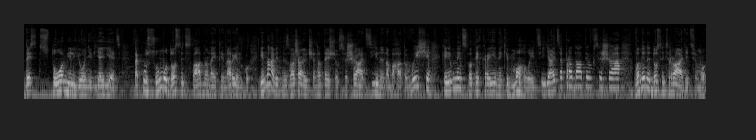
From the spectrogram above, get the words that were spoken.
десь 100 мільйонів яєць. Таку суму досить складно знайти на ринку. І навіть незважаючи на те, що в США ціни набагато вищі, керівництво тих країн, які б могли ці яйця продати в США, вони не досить раді цьому.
